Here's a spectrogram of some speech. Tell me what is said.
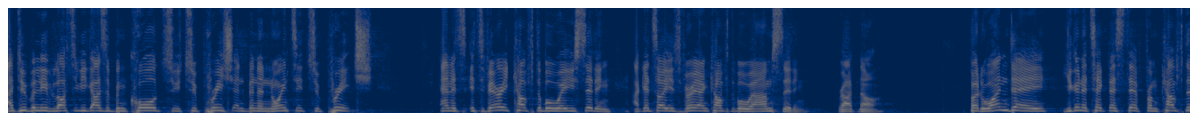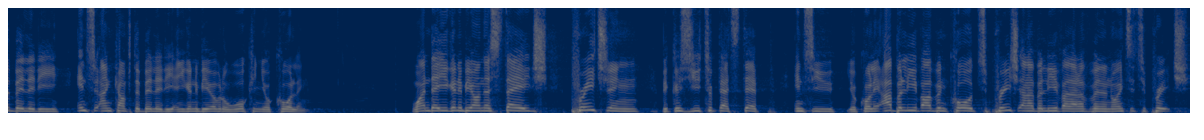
I do believe lots of you guys have been called to, to preach and been anointed to preach. And it's, it's very comfortable where you're sitting. I can tell you it's very uncomfortable where I'm sitting right now. But one day, you're going to take that step from comfortability into uncomfortability, and you're going to be able to walk in your calling. One day you're going to be on the stage preaching because you took that step into your calling. I believe I've been called to preach and I believe that I've been anointed to preach.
